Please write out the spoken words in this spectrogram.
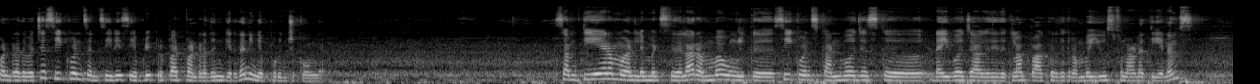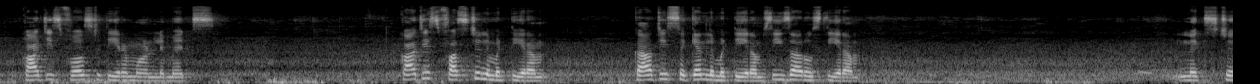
பண்ணுறதை வச்சு சீக்வன்ஸ் அண்ட் சீரீஸ் எப்படி ப்ரிப்பேர் பண்ணுறதுங்கிறத நீங்கள் புரிஞ்சுக்கோங்க. சம் தியரம் ஆன் லிமிட்ஸ் இதெல்லாம் ரொம்ப உங்களுக்கு சீக்வன்ஸ் கன்வர்ஜஸ்க்கு டைவர்ஜ் ஆகுது. இதுக்கெல்லாம் பார்க்குறதுக்கு ரொம்ப யூஸ்ஃபுல்லான theorems Cauchy's first theorem on limits Cauchy's first limit theorem Cauchy's second limit theorem Cesaro's theorem next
